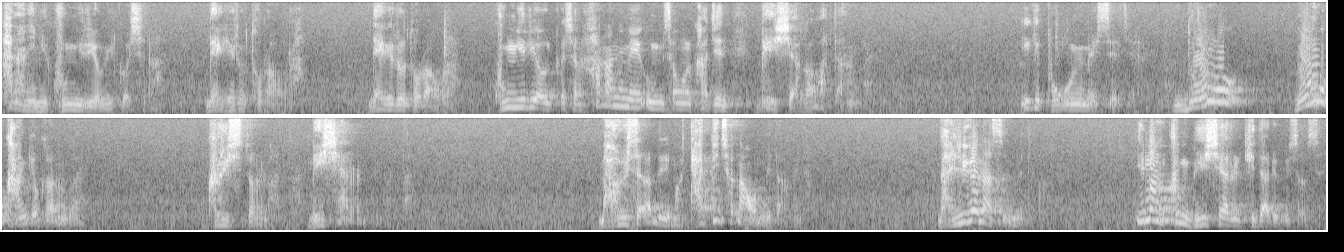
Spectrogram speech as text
하나님이 궁일이 여길 것이라. 내게로 돌아오라. 내게로 돌아오라. 궁일이 여길 것이라 하나님의 음성을 가진 메시아가 왔다는 거예요. 이게 복음의 메시지예요. 너무 너무 감격하는 거예요. 그리스도를 만나, 메시아를. 마을 사람들이 막 다 뛰쳐나옵니다. 그냥 난리가 났습니다. 이만큼 메시아를 기다리고 있었어요.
